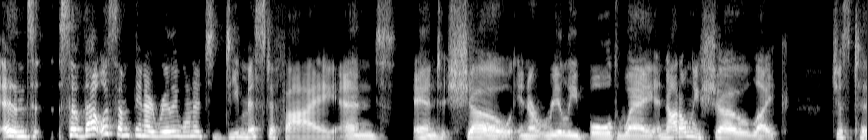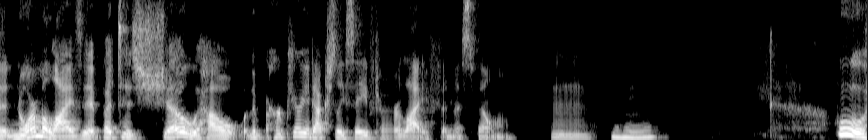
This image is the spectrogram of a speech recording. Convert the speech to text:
and so that was something i really wanted to demystify and and show in a really bold way and not only show like just to normalize it but to show how the, her period actually saved her life in this film mm. mm-hmm. Ooh,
